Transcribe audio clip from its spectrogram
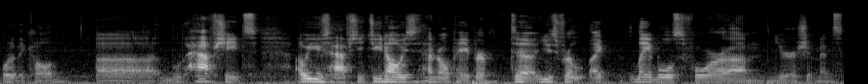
what are they called? Uh, half sheets. I will use half sheets. You can always have roll paper to use for like labels for um, your shipments.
